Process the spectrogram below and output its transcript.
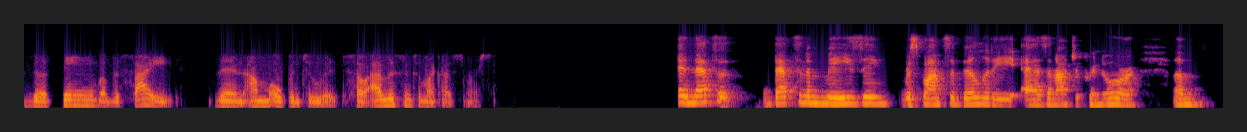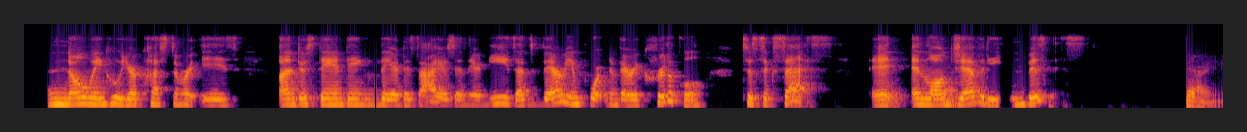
the theme of the site then i'm open to it. So i listen to my customers. And that's a that's an amazing responsibility as an entrepreneur um, knowing who your customer is understanding their desires and their needs. That's very important and very critical to success and, and longevity right. in business right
